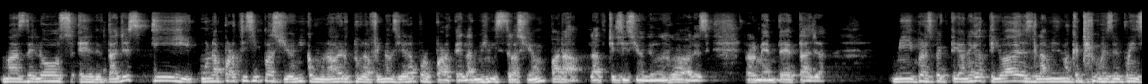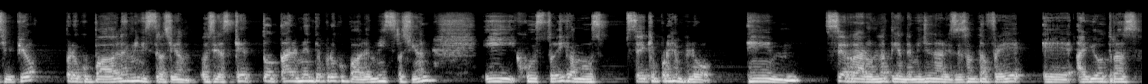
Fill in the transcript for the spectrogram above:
más de los eh, detalles y una participación y como una abertura financiera por parte de la administración para la adquisición de unos jugadores realmente de talla. Mi perspectiva negativa es la misma que tengo desde el principio, preocupado de la administración. O sea, es que totalmente preocupado de la administración y justo, digamos, sé que, por ejemplo, eh, cerraron la tienda de Millonarios de Santa Fe. Eh, hay otras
